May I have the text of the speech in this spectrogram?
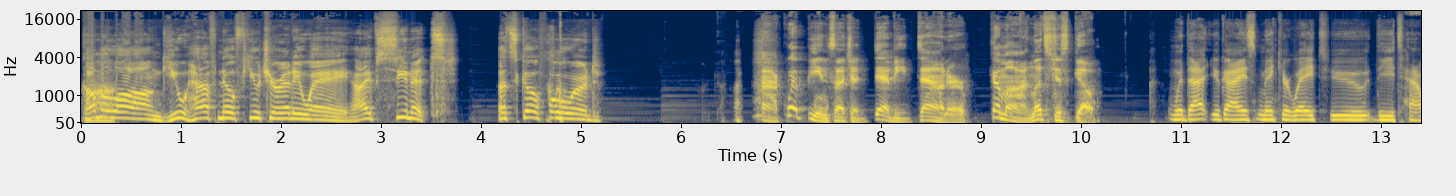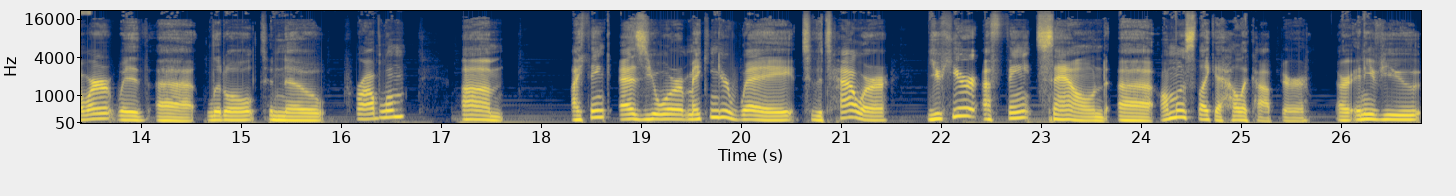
Come Uh, along. You have no future anyway. I've seen it. Let's go forward. Ah, quit being such a Debbie Downer. Come on, let's just go. With that, you guys make your way to the tower with uh, little to no problem. Um, I think as you're making your way to the tower, you hear a faint sound, uh, almost like a helicopter. Are any of you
